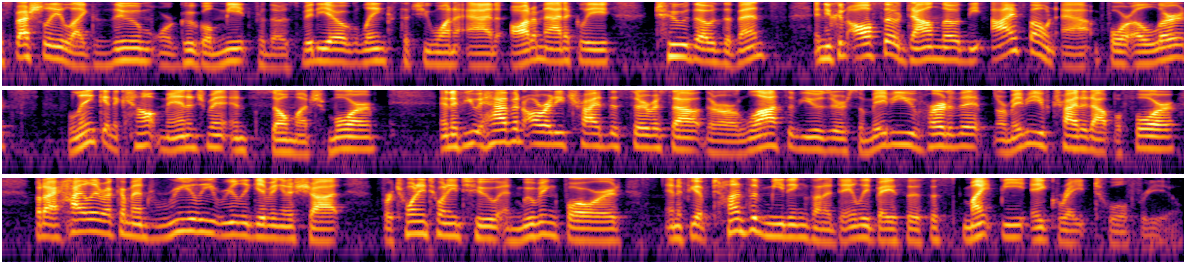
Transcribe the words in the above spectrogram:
especially like Zoom or Google Meet for those video links that you want to add automatically to those events. And you can also download the iPhone app for alerts, link and account management, and so much more. And if you haven't already tried this service out, there are lots of users, so maybe you've heard of it or maybe you've tried it out before, but I highly recommend really, really giving it a shot for 2022 and moving forward. And if you have tons of meetings on a daily basis, this might be a great tool for you.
